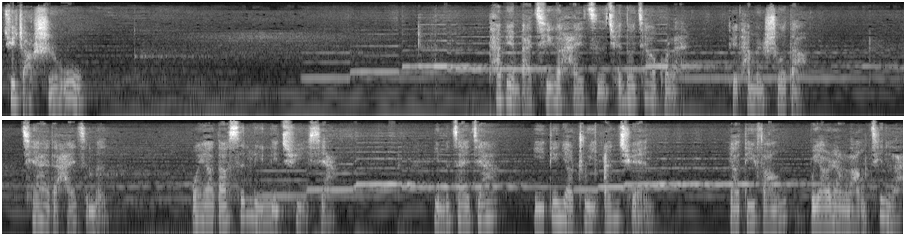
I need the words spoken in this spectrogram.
去找食物，它便把七个孩子全都叫过来。对他们说道：“亲爱的孩子们，我要到森林里去一下。你们在家一定要注意安全，要提防不要让狼进来，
